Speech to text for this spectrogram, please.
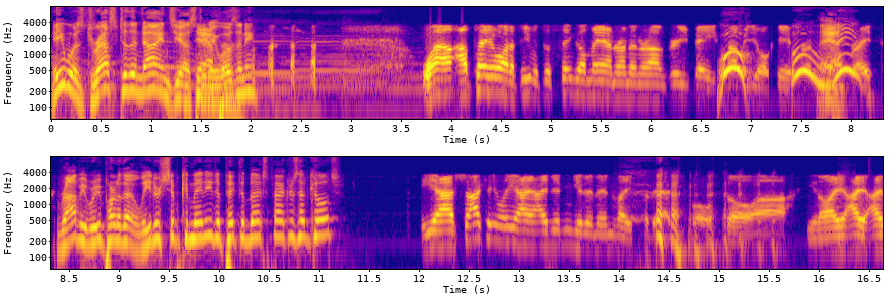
he was dressed to the nines yesterday, Dapper. wasn't he? Well, I'll tell you what. If he was a single man running around Green Bay, he'd probably be okay for Man. him, right? Robbie, were you part of that leadership committee to pick the next Packers head coach? Yeah, shockingly, I, I didn't get an invite for that. Expo. so, uh, you know, I, I, I,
